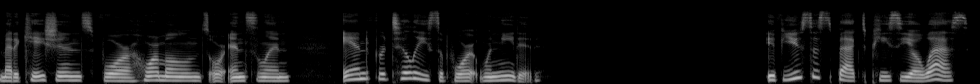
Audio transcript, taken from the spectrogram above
medications for hormones or insulin, and fertility support when needed. If you suspect PCOS,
